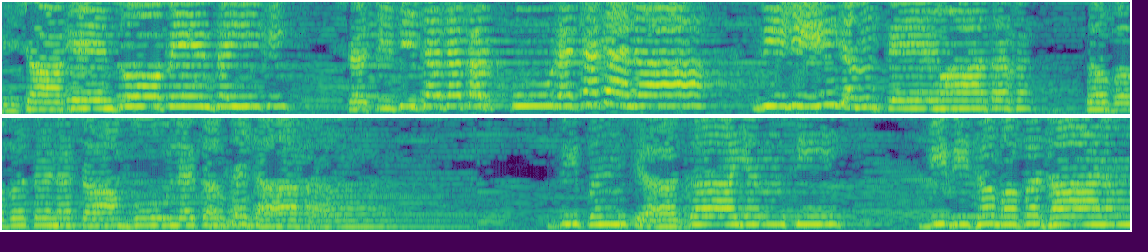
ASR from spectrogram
विशाखेन्द्रोपेन्द्रैः शशिविशदकर्पूरशकला विलीयन्ते मातः तव वदनताम्बूलकबलाः विपञ्चा गायन्ति विविधमवधानम्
